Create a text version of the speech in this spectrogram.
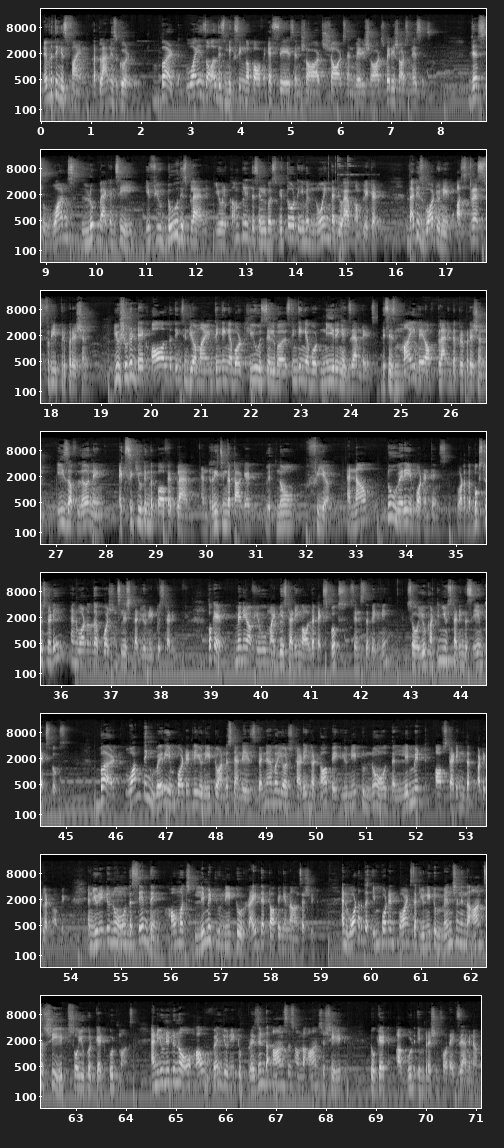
Everything is fine, the plan is good. But why is all this mixing up of essays and shorts, shorts and very shorts, very shorts and essays? Just once look back and see if you do this plan, you will complete the syllabus without even knowing that you have completed. That is what you need a stress free preparation You shouldn't take all the things into your mind thinking about huge syllabus, thinking about nearing exam dates. This is my way of planning the preparation, ease of learning, executing the perfect plan, and reaching the target with no fear. And now, two very important things. What are the books to study and what are the questions list that you need to study? Okay, many of you might be studying all the textbooks since the beginning, so you continue studying the same textbooks. But one thing very importantly you need to understand is whenever you are studying a topic, you need to know the limit of studying that particular topic. And you need to know the same thing, how much limit you need to write that topic in the answer sheet. And what are the important points that you need to mention in the answer sheet so you could get good marks. And you need to know how well you need to present the answers on the answer sheet to get a good impression for the examiner.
